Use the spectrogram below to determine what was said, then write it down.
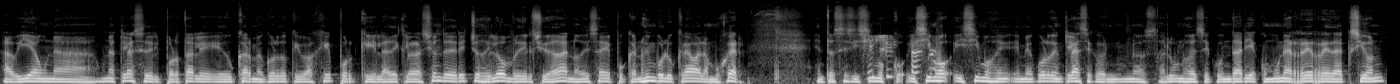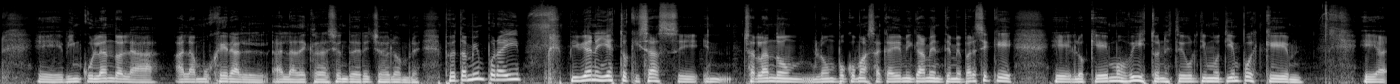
había una, una clase del portal Educar, me acuerdo que bajé porque la Declaración de Derechos del Hombre y del Ciudadano de esa época no involucraba a la mujer. Entonces hicimos, hicimos, hicimos, me acuerdo en clase con unos alumnos de secundaria como una re-redacción eh, vinculando a la, a la mujer al, a la Declaración de Derechos del Hombre. Pero también por ahí, Viviana, y esto quizás eh, en, charlando un, poco más académicamente, me parece que eh, lo que hemos visto en este último tiempo es que eh,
